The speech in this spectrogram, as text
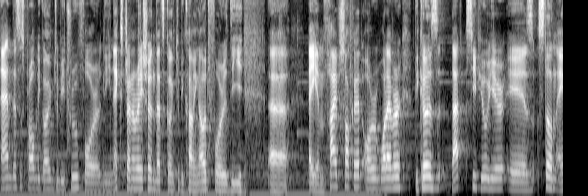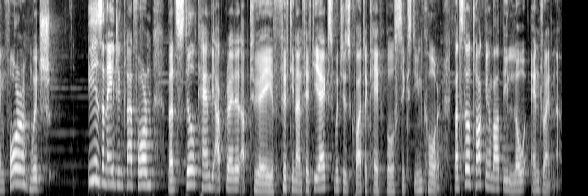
And this is probably going to be true for the next generation that's going to be coming out for the uh, AM5 socket or whatever, because that CPU here is still an AM4, which is an aging platform, but still can be upgraded up to a 5950X, which is quite a capable 16 core. But still talking about the low end right now.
